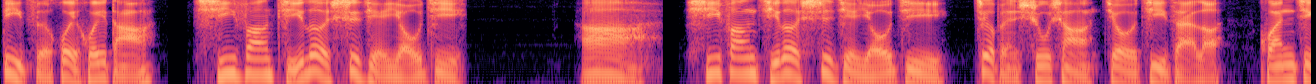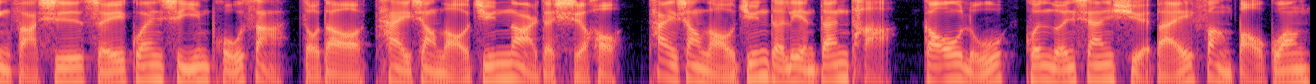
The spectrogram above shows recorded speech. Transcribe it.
弟子会回答：《西方极乐世界游记》。啊，《西方极乐世界游记》这本书上就记载了宽净法师随观世音菩萨走到太上老君那儿的时候，太上老君的炼丹塔高炉，昆仑山雪白放宝光，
